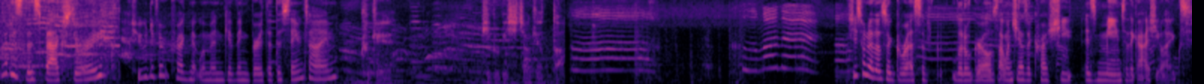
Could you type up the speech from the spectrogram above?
What is this backstory? Two different pregnant women giving birth at the same time. 그게 비극의 시작이었다. She's one of those aggressive g- little girls that when she has a crush, she is mean to the guy she likes.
